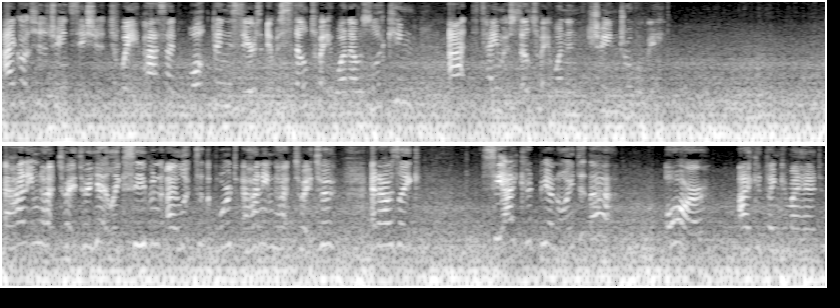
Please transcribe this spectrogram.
I got to the train station at 20 past, I'd walked down the stairs, it was still 21. I was looking at the time, it was still 21 and the train drove away. I hadn't even had 22 yet, like see even I looked at the board, I hadn't even had 22 and I was like, see I could be annoyed at that or I could think in my head,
